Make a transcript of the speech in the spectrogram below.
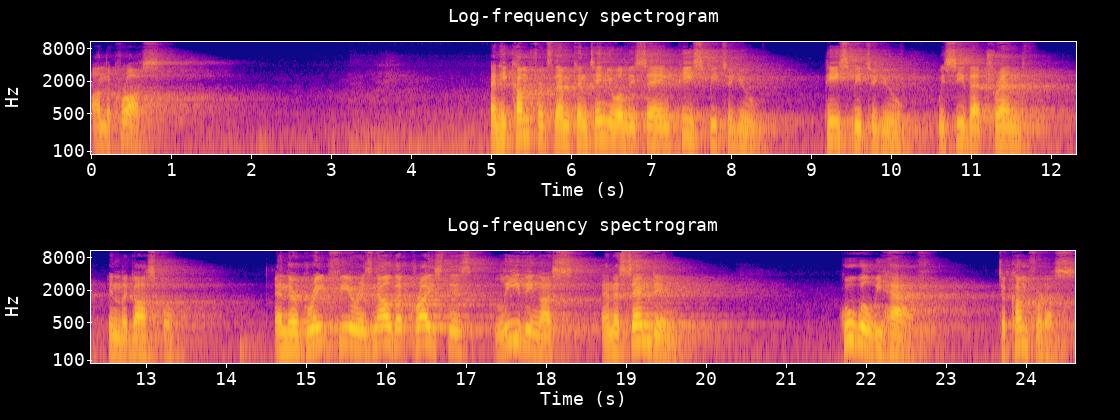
on the cross. And he comforts them continually, saying, Peace be to you, peace be to you we see that trend in the gospel. And their great fear is now that Christ is leaving us and ascending, who will we have to comfort us?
